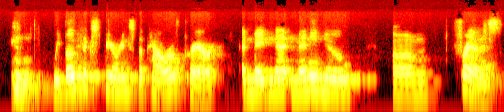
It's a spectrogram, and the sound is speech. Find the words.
we both experienced the power of prayer and made many new um, friends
